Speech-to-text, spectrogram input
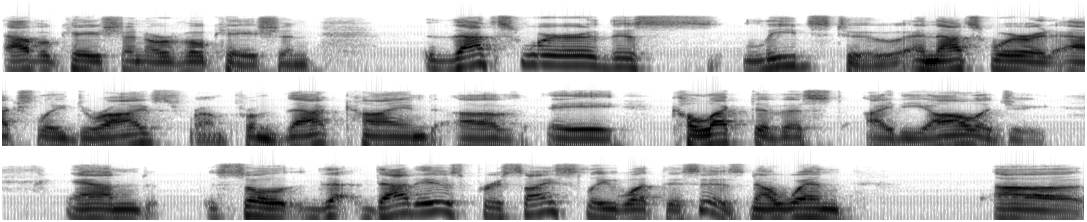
avocation or vocation. That's where this leads to, and that's where it actually derives from, from that kind of a collectivist ideology. And so that, that is precisely what this is. Now, when uh,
